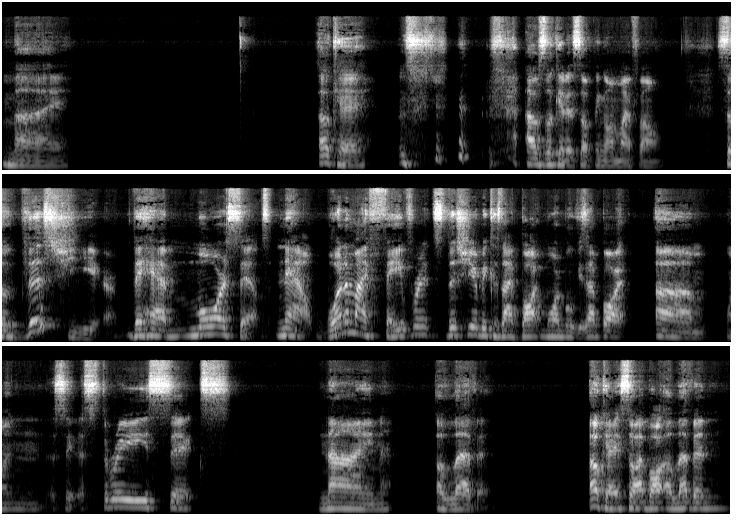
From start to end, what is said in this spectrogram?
my. Okay. I was looking at something on my phone. So this year they had more sales. Now, one of my favorites this year because I bought more movies. I bought um one. Let's see, that's three, six, nine, eleven. Okay, so I bought eleven.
